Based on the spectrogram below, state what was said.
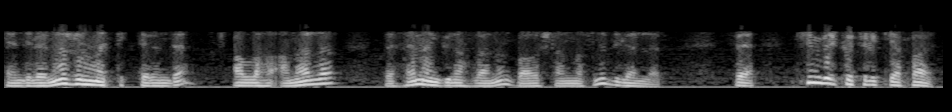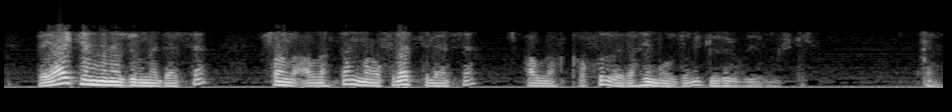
kendilerine zulmettiklerinde Allah'ı anarlar ve hemen günahlarının bağışlanmasını dilerler. Ve kim bir kötülük yapar veya kendine zulmederse sonra Allah'tan mağfiret dilerse Allah kafur ve rahim olduğunu görür buyurmuştur. Evet.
